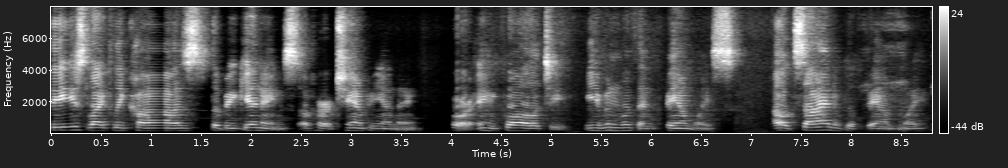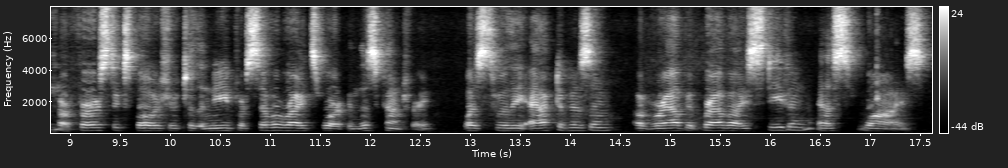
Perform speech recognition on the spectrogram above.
These likely caused the beginnings of her championing for equality, even within families. Outside of the family, her first exposure to the need for civil rights work in this country was through the activism of Rabbi, Rabbi Stephen S. Wise,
